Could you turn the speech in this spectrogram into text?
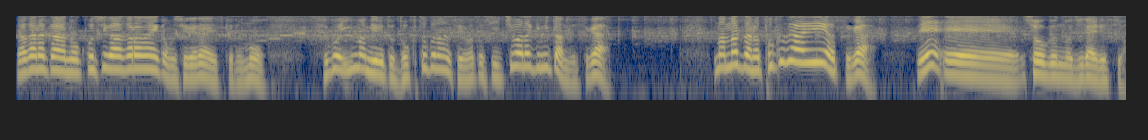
なかなかあの、腰が上がらないかもしれないですけども、すごい今見ると独特なんですよ。私1話だけ見たんですが、まあまずあの、徳川家康が、ね、えー、将軍の時代ですよ。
